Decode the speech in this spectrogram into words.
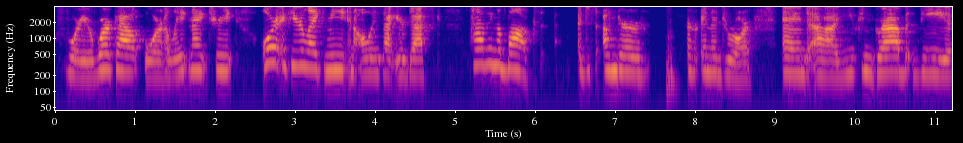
for your workout or a late night treat, or if you're like me and always at your desk, having a box just under or in a drawer, and uh, you can grab the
